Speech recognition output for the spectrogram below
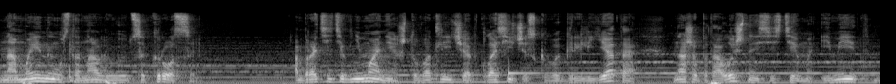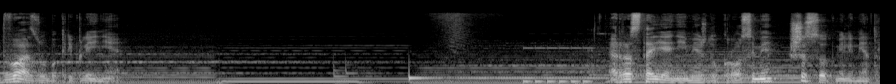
на мейны устанавливаются кроссы. Обратите внимание, что в отличие от классического грильята, наша потолочная система имеет два зуба крепления – Расстояние между кроссами 600 мм.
